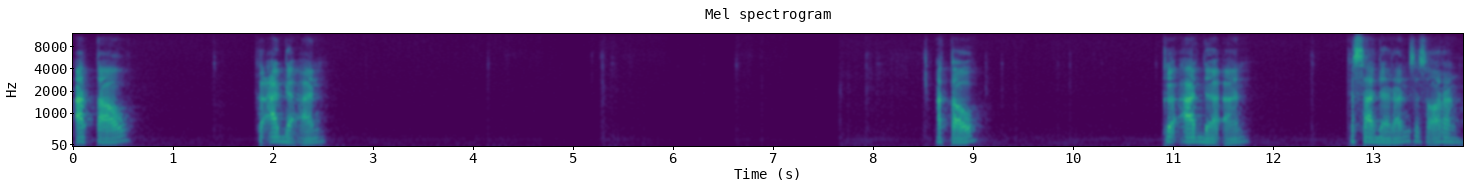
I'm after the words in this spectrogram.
atau keadaan atau keadaan kesadaran seseorang.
